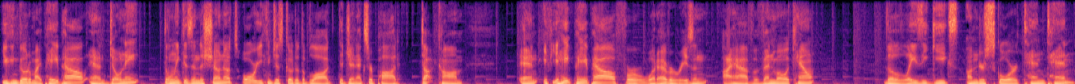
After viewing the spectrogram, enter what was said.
You can go to my PayPal and donate. The link is in the show notes, or you can just go to the blog, thegenxerpod.com. And if you hate PayPal for whatever reason, I have a Venmo account, the Lazy Geeks underscore 1010.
